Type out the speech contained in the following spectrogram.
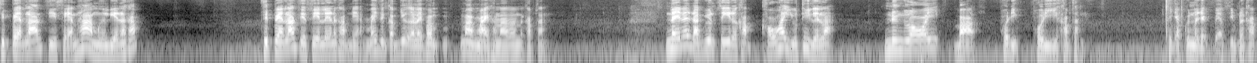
18ล้าน4แสน5หมื่นเหรียญนะครับ18ล้านเศษๆเลยนะครับเนี่ยไม่ถึงกับเยอะอะไรเพิ่มมากมายขนาดนั้นนะครับท่านในระดับยูนซีเหรอครับ เขาให้อยู่ที่เหรียญละ100บาทพอดิบพอดีครับท่านขยับขึ้นมาจาก80นะครับ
